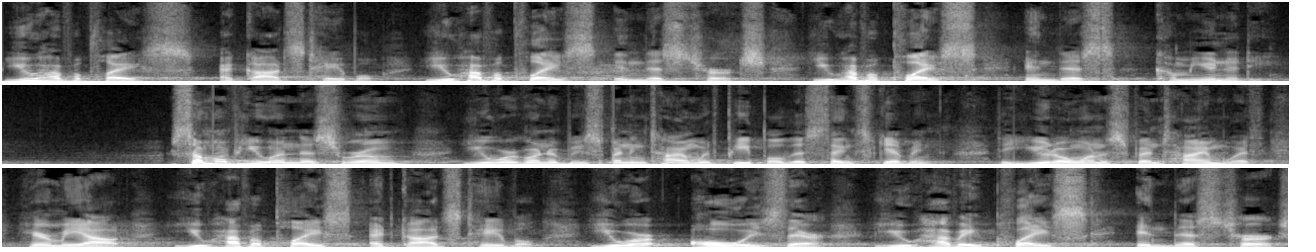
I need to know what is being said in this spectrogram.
You have a place at God's table. You have a place in this church. You have a place in this community. Some of you in this room, you are going to be spending time with people this Thanksgiving that you don't want to spend time with. Hear me out. You have a place at God's table. You are always there. You have a place in this church.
